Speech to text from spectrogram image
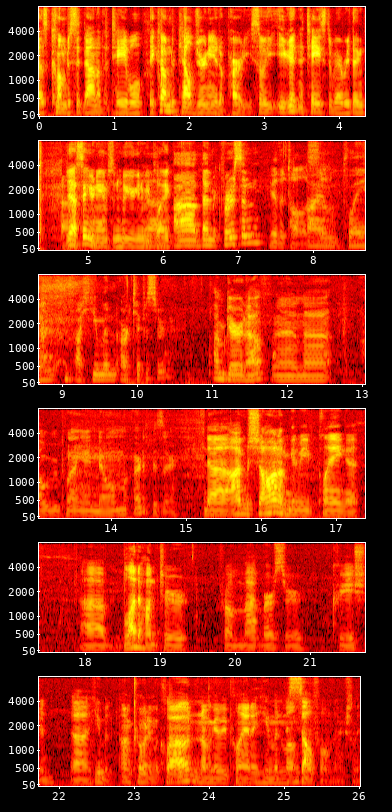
has come to sit down at the table. They come to Caljourina to party, so you- you're getting a taste of everything. yeah, say your names and who you're going to be playing. Uh, ben MacPherson. You're the tallest. I'm playing a human artificer. I'm Garret Huff, and uh, I will be playing a gnome artificer. so. Uh, I'm Sean. I'm going to be playing a uh, blood hunter from Matt Mercer creation. Uh, human. I'm Cody Macleod, and I'm going to be playing a human monk. Cell phone, actually.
